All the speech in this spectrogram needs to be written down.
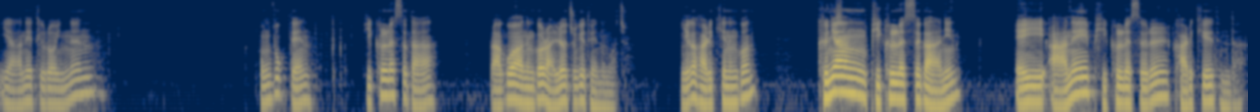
이 안에 들어있는 종속된 B 클래스다 라고 하는 걸 알려주게 되는 거죠. 얘가 가리키는 건 그냥 B 클래스가 아닌 A 안에 B 클래스를 가리키게 된다.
